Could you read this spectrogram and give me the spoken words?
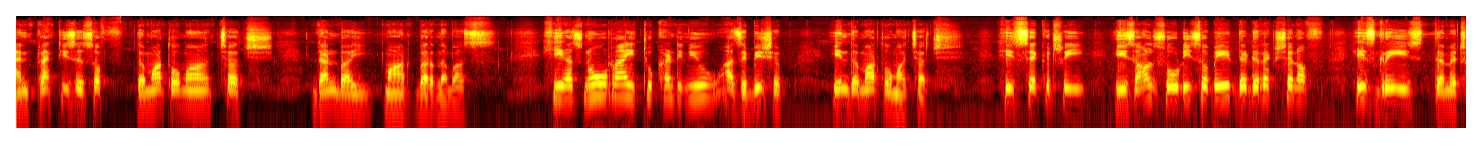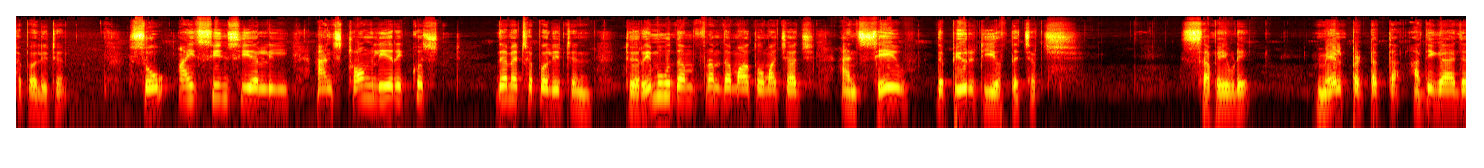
and practices of the Marthoma church done by Mar Barnabas he has no right to continue as a bishop in the Marthoma church his secretary is also disobeyed the direction of his grace the Metropolitan. So I sincerely and strongly request the Metropolitan to remove them from the Marthoma Church and save the purity of the Church. സഭയുടെ മേൽപ്പെട്ടത്ത അധികാര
